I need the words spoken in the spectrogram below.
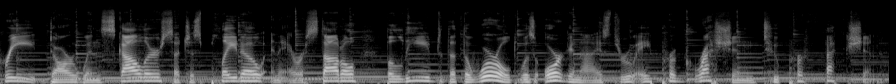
pre Darwin scholars such as Plato and Aristotle believed that the world was organized through a progression to perfection.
